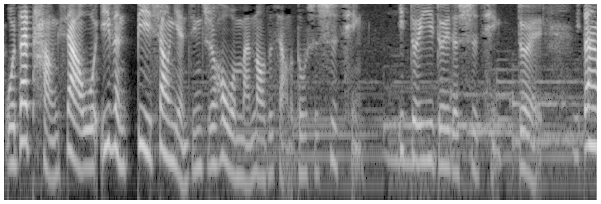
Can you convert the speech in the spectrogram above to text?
我在躺下，我 even 闭上眼睛之后，我满脑子想的都是事情，一堆一堆的事情。对，但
